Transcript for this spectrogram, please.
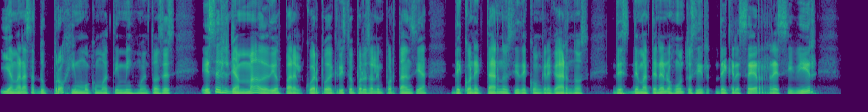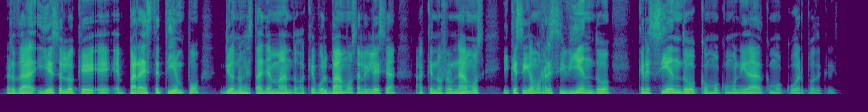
y amarás a tu prójimo como a ti mismo. Entonces, ese es el llamado de Dios para el cuerpo de Cristo, por eso la importancia de conectarnos y de congregarnos, de, mantenernos juntos y de crecer, recibir, ¿verdad? Y eso es lo que eh, eh, para este tiempo Dios nos está llamando, a que volvamos a la iglesia, a que nos reunamos y que sigamos recibiendo, creciendo como comunidad, como cuerpo de Cristo.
